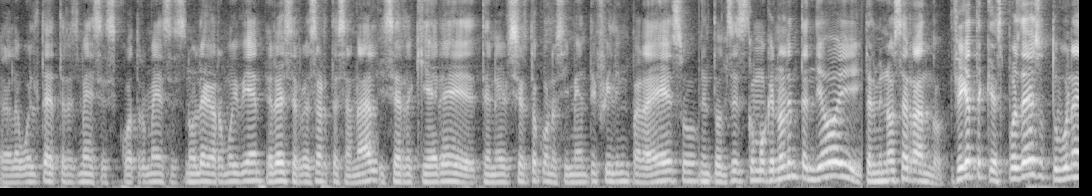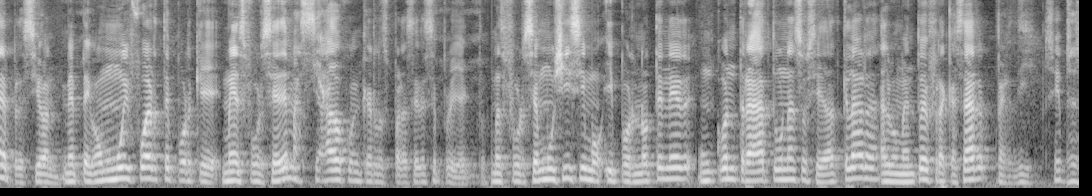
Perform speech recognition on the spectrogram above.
a la vuelta de tres meses, cuatro meses, no le agarró muy bien, era de cerveza artesanal y se requiere tener cierto conocimiento y feeling para eso. Entonces como que no lo entendió y terminó cerrando. Fíjate que después de eso tuve una depresión, me pegó muy fuerte porque me esforcé demasiado, Juan Carlos, para hacer ese proyecto. Me esforcé muchísimo y por no tener un contrato, una sociedad clara, al momento de fracasar, perdí. Sí, pues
